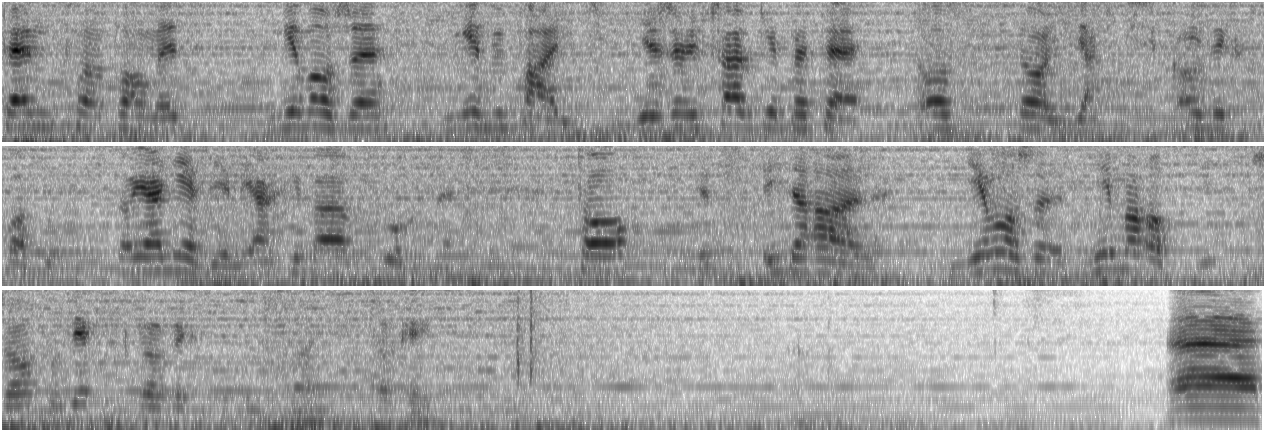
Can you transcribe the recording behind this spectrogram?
Ten po- pomysł nie może nie wypalić. Jeżeli czat GPT to osprawi w jakiśkolwiek sposób, to ja nie wiem, ja chyba wybuchnę. To jest idealne. Nie może, nie ma opcji, że on to w jakikolwiek sposób zwali. Okej. Eee...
